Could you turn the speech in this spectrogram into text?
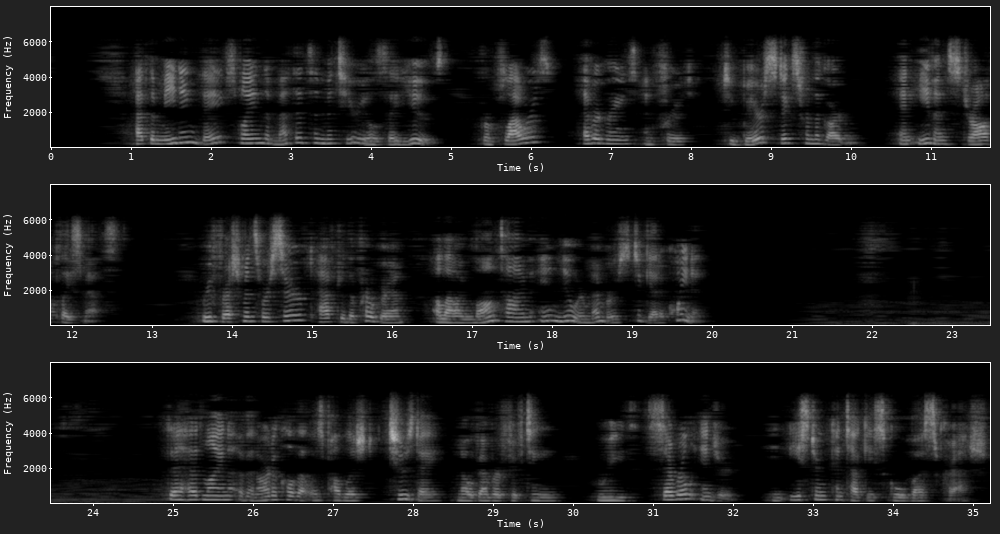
At the meeting, they explained the methods and materials they use, from flowers, evergreens, and fruit to bare sticks from the garden, and even straw placemats. Refreshments were served after the program, allowing long-time and newer members to get acquainted. The headline of an article that was published Tuesday, November 15, reads Several Injured in Eastern Kentucky School Bus Crash.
